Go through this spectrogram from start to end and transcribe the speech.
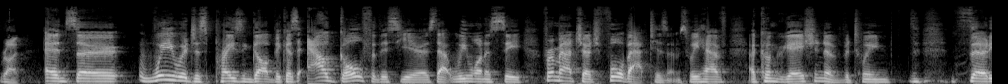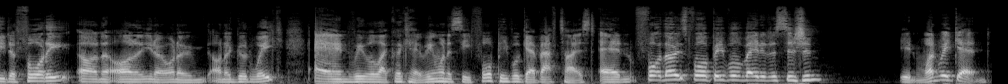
Right. And so we were just praising God because our goal for this year is that we want to see from our church four baptisms. We have a congregation of between 30 to 40 on a, on a, you know, on a, on a good week. And we were like, okay, we want to see four people get baptized. And for those four people made a decision in one weekend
